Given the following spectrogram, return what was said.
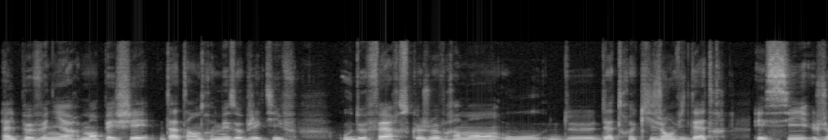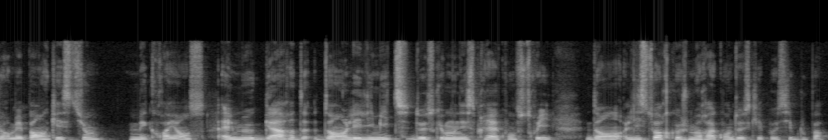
Elle peut venir m'empêcher d'atteindre mes objectifs ou de faire ce que je veux vraiment ou d'être qui j'ai envie d'être. Et si je ne remets pas en question mes croyances, elle me garde dans les limites de ce que mon esprit a construit, dans l'histoire que je me raconte de ce qui est possible ou pas.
